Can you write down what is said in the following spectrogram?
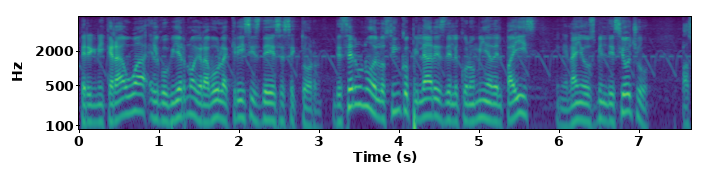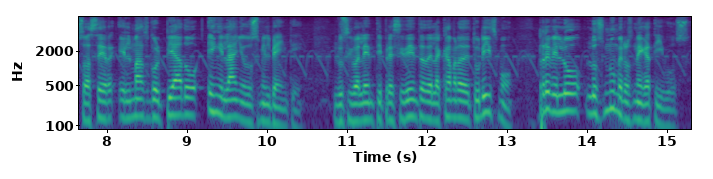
Pero en Nicaragua el gobierno agravó la crisis de ese sector. De ser uno de los cinco pilares de la economía del país en el año 2018, pasó a ser el más golpeado en el año 2020. Lucy Valenti, presidenta de la Cámara de Turismo, reveló los números negativos.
